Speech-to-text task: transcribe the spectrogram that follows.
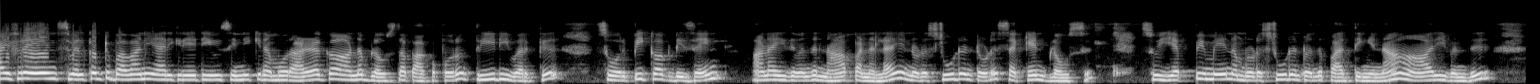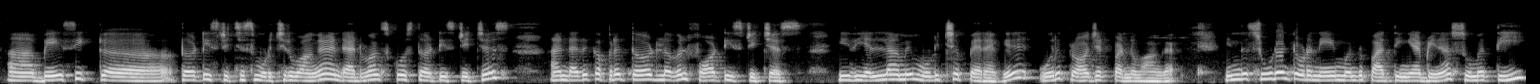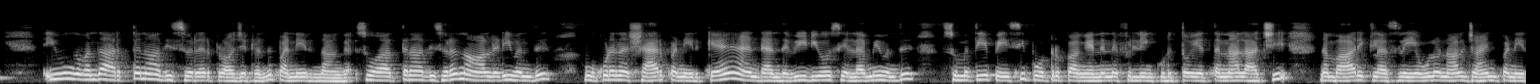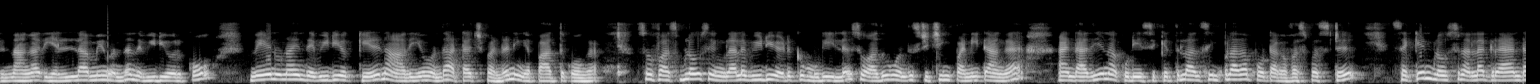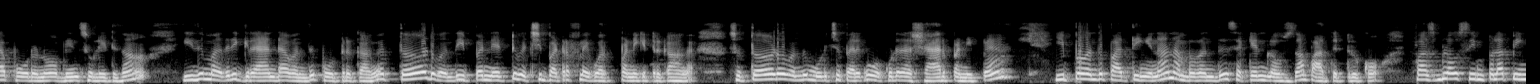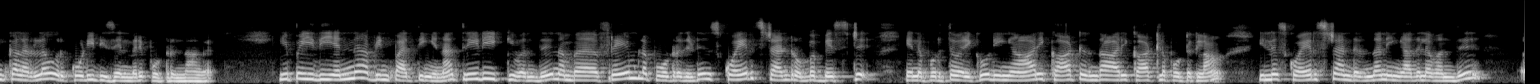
Hi friends welcome to Bhavani Aari creatives இன்றைக்கி நம்ம ஒரு அழகான ப்ளவுஸ் தான் பார்க்க போகிறோம் த்ரீ டி ஒர்க்கு ஸோ ஒரு பீகாக் டிசைன் ஆனால் இது வந்து நான் பண்ணலை. என்னோடய ஸ்டூடெண்ட்டோட செகண்ட் ப்ளவுஸு ஸோ எப்பயுமே நம்மளோட ஸ்டூடெண்ட் வந்து பார்த்திங்கன்னா ஆரி வந்து பேசிக் தேர்ட்டி ஸ்டிச்சஸ் முடிச்சிருவாங்க. And advance course thirty stitches and அதுக்கப்புறம் தேர்ட் லெவல் ஃபார்ட்டி ஸ்டிச்சஸ் இது எல்லாமே முடித்த பிறகு ஒரு ப்ராஜெக்ட் பண்ணுவாங்க. இந்த ஸ்டூடெண்ட்டோட நேம் வந்து பார்த்தீங்க அப்படின்னா சுமதி இவங்க வந்து அர்த்தநாதீஸ்வரர் ப்ராஜெக்ட் வந்து பண்ணியிருந்தாங்க. ஸோ அர்த்தநாதீஸ்வரர் நான் ஆல்ரெடி வந்து உங்கள் கூட நான் ஷேர் பண்ணியிருக்கேன். அண்ட் அந்த வீடியோஸ் எல்லாமே வந்து சுமத்தியே பேசி போட்டிருப்பாங்க. என்னென்ன ஃபில்லிங் கொடுத்தோம் எத்தனை நாள் ஆச்சு நம்ம ஆரி கிளாஸில் எவ்வளோ நாள் ஜாயின் பண்ணியிருந்தாங்க அது எல்லாமே வந்து அந்த வீடியோ இருக்கும். வேணும்னா இந்த வீடியோ கீழே நான் அதையும் வந்து அட்டாச் பண்ணுறேன் நீங்கள் பார்த்துக்கோங்க. ஸோ ஃபஸ்ட் ப்ளவுஸ் எங்களால் வீடியோ எடுக்க முடியல. ஸோ அதுவும் வந்து ஸ்டிச்சிங் பண்ணிட்டாங்க. அண்ட் அதையும் நான் கூடிய சீக்கிரத்தில் அது சிம்பிளாக தான் போட்டாங்க. ஃபஸ்ட் ஃபஸ்ட்டு செகண்ட் ப்ளவுஸ் நல்லா கிராண்டாக போடணும் அப்படின்னு சொல்லிட்டு தான் இது மாதிரி கிராண்டாக வந்து போட்டிருக்காங்க. தேர்டு வந்து இப்போ நெட்டு வச்சு பட்டர்ஃப்ளை ஒர்க் பண்ணிக்கிட்டு இருக்காங்க. ஸோ தேர்டும் வந்து முடித்த பிறகு உங்கள் கூட நான் ஷேர் பண்ணிப்பேன். இப்போ வந்து பார்த்தீங்கன்னா நம்ம வந்து செகண்ட் ப்ளவுஸ் தான் பார்த்துட்ருக்கோம் ஃபஸ்ட் ப்ளவுஸ் சிம்பிளாக பிங்க் கலரில் ஒரு கொடி டிசைன் மாதிரி போட்டிருந்தாங்க. இப்போ இது என்ன அப்படின்னு பார்த்தீங்கன்னா த்ரீ டிக்கு வந்து நம்ம ஃப்ரேமில் போடுறத விட ஸ்கொயர் ஸ்டாண்ட் ரொம்ப பெஸ்ட்டு என்னை பொறுத்த வரைக்கும். நீங்கள் ஆரி காட் இருந்தால் ஆரி காட்டில் போட்டுக்கலாம். இல்லை ஸ்கொயர் ஸ்டாண்ட் இருந்தால் நீங்கள் அதில் வந்து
